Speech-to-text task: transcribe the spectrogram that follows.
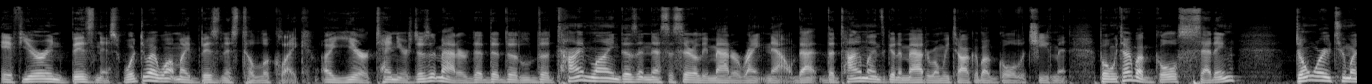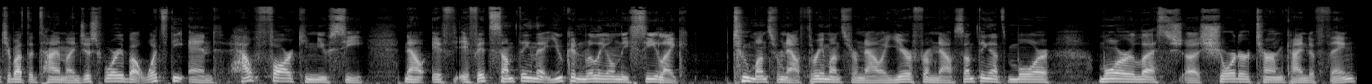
If you're in business, what do I want my business to look like? A year, 10 years, doesn't matter. The the the, the timeline doesn't necessarily matter right now. That the timeline's going to matter when we talk about goal achievement. But when we talk about goal setting, don't worry too much about the timeline. Just worry about what's the end. How far can you see? Now, if if it's something that you can really only see like 2 months from now, 3 months from now, a year from now, something that's more more or less a shorter term kind of thing,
